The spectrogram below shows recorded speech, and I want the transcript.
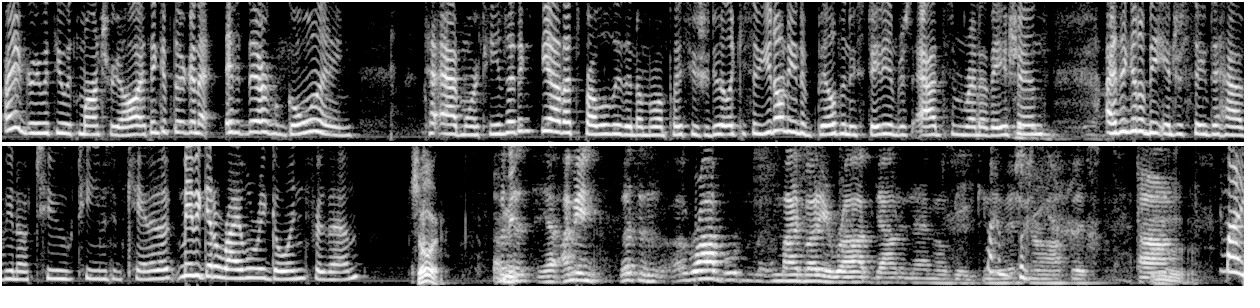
I agree with you with Montreal. I think if they're gonna if they're going to add more teams, I think yeah, that's probably the number one place you should do it. Like you said, you don't need to build a new stadium, just add some renovations. I think it'll be interesting to have, you know, two teams in Canada. Maybe get a rivalry going for them. Sure. Listen, yeah, I mean, listen, uh, Rob, my buddy Rob down in the MLB commissioner office. Um, My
